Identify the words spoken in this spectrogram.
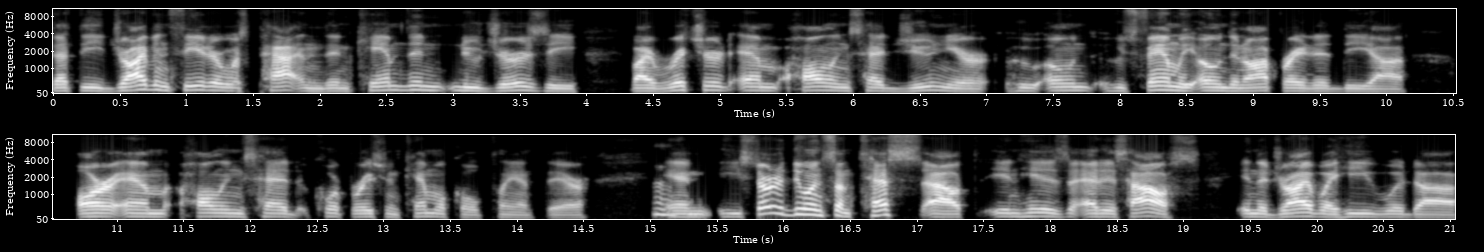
that the drive-in theater was patented in Camden, New Jersey, by Richard M. Hollingshead Jr., who owned, whose family owned and operated the uh, R.M. Hollingshead Corporation chemical plant there. Oh. And he started doing some tests out in his at his house in the driveway. He would uh,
